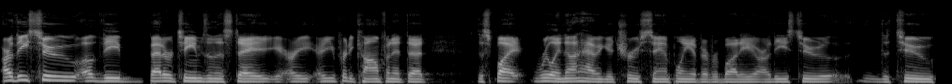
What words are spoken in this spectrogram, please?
Are these two of the better teams in the state? Are you, are you pretty confident that? Despite really not having a true sampling of everybody, are these two the two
